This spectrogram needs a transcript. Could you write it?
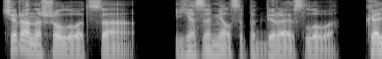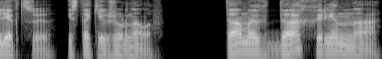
Вчера нашел у отца...» Я замялся, подбирая слово. «Коллекцию из таких журналов. Там их до хрена.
